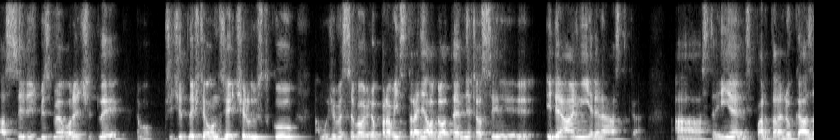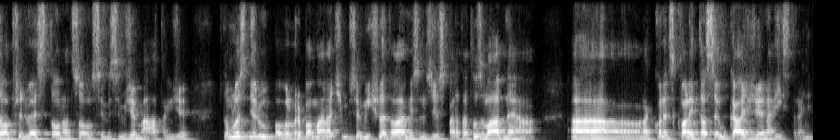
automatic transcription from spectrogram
asi, když bychom odečetli, nebo přičetli ještě Ondřej Čelůstku a můžeme se bavit do pravé straně, ale byla téměř asi ideální jedenáctka. A stejně Sparta nedokázala předvést to, na co si myslím, že má, takže v tomhle směru Pavel Vrba má na čím přemýšlet, ale myslím si, že Sparta to zvládne a, a nakonec kvalita se ukáže, že je na její straně.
